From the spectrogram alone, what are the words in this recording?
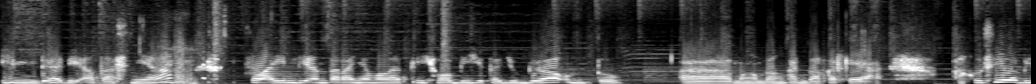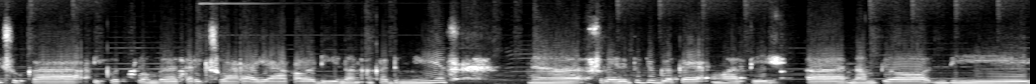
indah di atasnya selain di antaranya melatih hobi kita juga untuk uh, mengembangkan bakat kayak aku sih lebih suka ikut lomba tarik suara ya kalau di non akademis. Nah selain itu juga kayak ngelatih uh, nampil di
